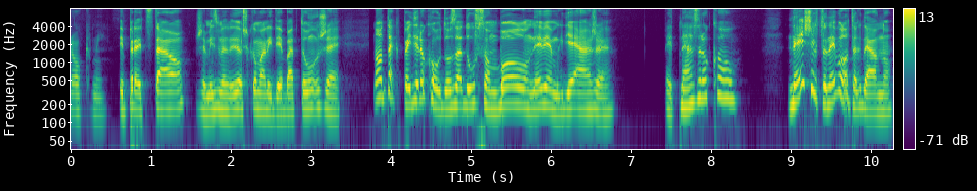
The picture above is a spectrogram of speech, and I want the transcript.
rokmi. Si predstav, že my sme s mali debatu, že no tak 5 rokov dozadu som bol, neviem kde a že 15 rokov? Ne, však to nebolo tak dávno.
